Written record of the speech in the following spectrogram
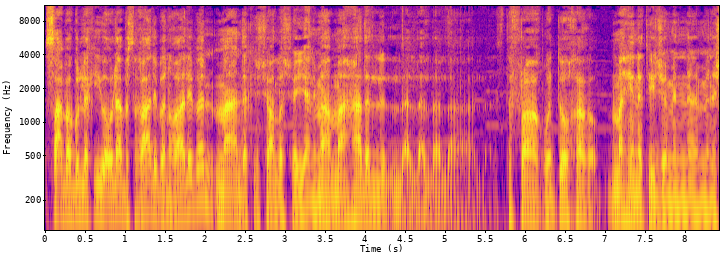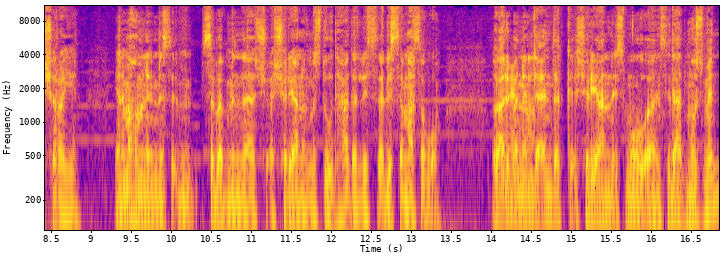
صعب أقول لك إيوه أو لا بس غالبا غالبا ما عندك إن شاء الله شيء. يعني ما ما هذا ال- ال- ال- ال- ال- الاستفراغ والدوخة ما هي نتيجة من من الشرايين. يعني ما هو من سبب من الش- الشريان المسدود هذا اللي لسه ما سووه. غالبا نعم. اللي عندك شريان اسمه انسداد مزمن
